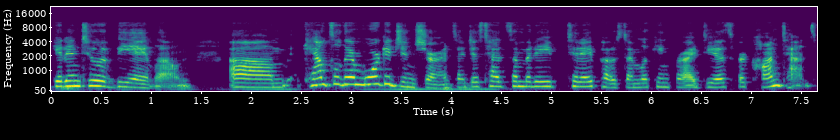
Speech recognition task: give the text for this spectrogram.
get into a VA loan, um, cancel their mortgage insurance. I just had somebody today post, I'm looking for ideas for content.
